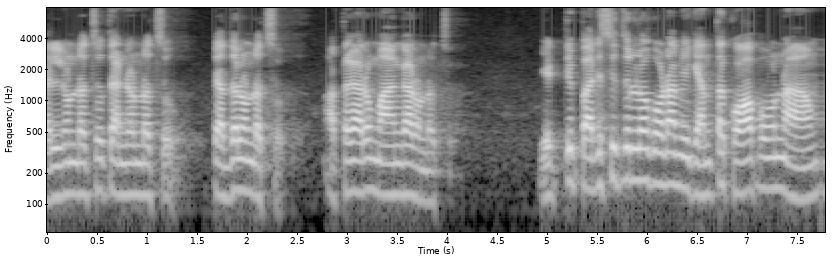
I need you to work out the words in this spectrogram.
తల్లి ఉండొచ్చు తండ్రి ఉండొచ్చు పెద్దలు ఉండొచ్చు అత్తగారు మాంగారు ఉండొచ్చు ఎట్టి పరిస్థితుల్లో కూడా మీకు ఎంత కోపం ఉన్నా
